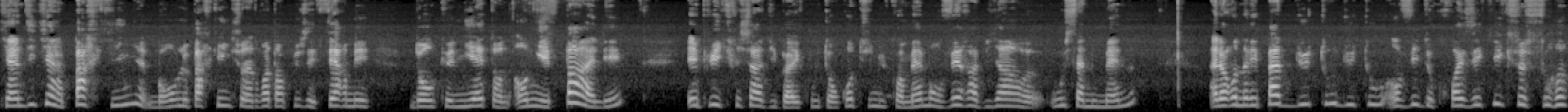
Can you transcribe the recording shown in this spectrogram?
qui indiquait un parking. Bon, le parking sur la droite en plus est fermé, donc niette, on n'y est pas allé. Et puis Christian a dit bah écoute, on continue quand même, on verra bien euh, où ça nous mène. Alors on n'avait pas du tout, du tout envie de croiser qui que ce soit,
